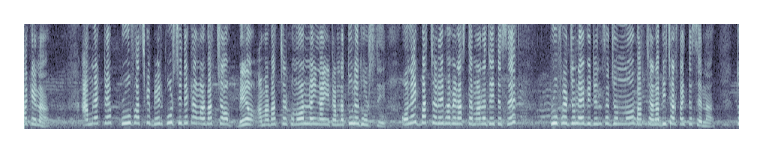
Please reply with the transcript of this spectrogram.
থাকে না। আমরা একটা প্রুফ আজকে বের করছি দেখে আমার বাচ্চা আমার বাচ্চার কোনো অন্যায় নাই, এটা আমরা তুলে ধরছি। অনেক বাচ্চারা এইভাবে রাস্তায় মারা যাইতেছে প্রুফের জন্য এভিডেন্সের জন্য বাচ্চারা বিচার পাইতেছে না। তো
